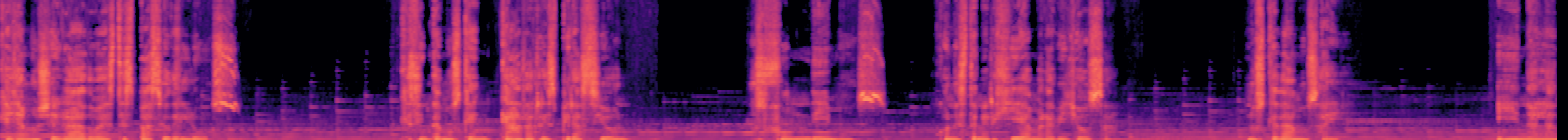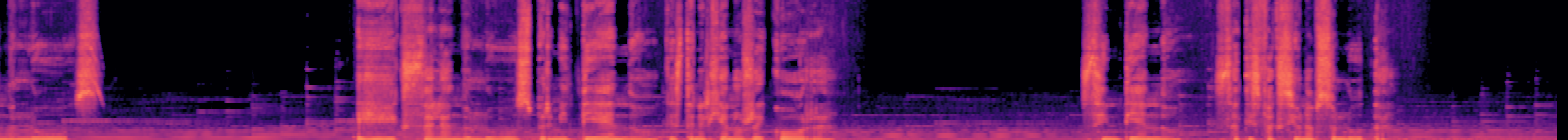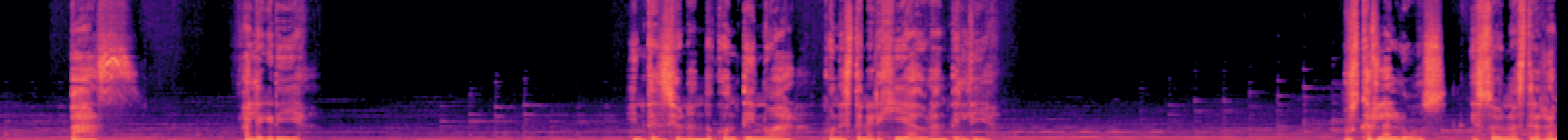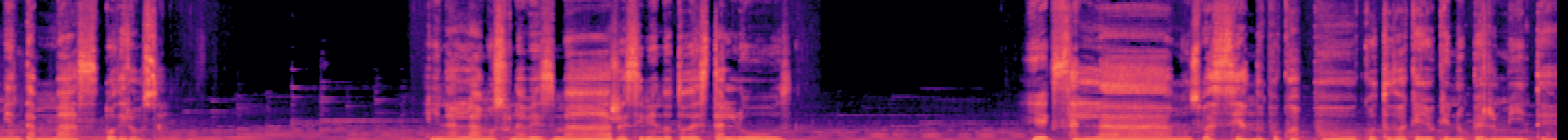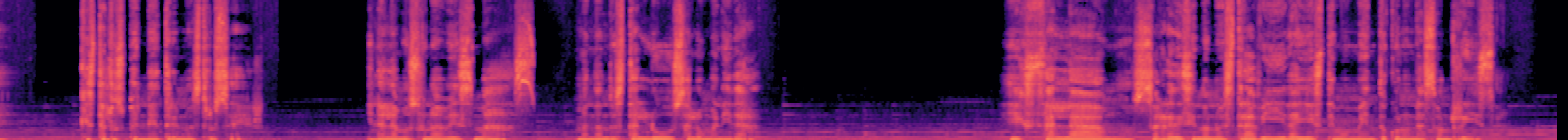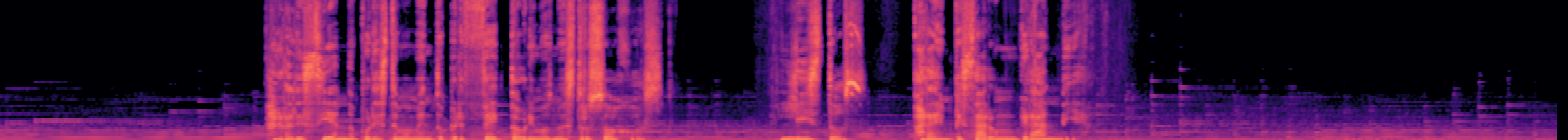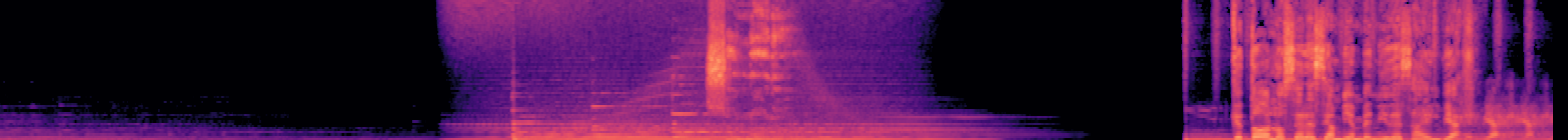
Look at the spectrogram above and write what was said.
que hayamos llegado a este espacio de luz, que sintamos que en cada respiración nos fundimos con esta energía maravillosa, nos quedamos ahí, inhalando luz exhalando luz, permitiendo que esta energía nos recorra, sintiendo satisfacción absoluta, paz, alegría, intencionando continuar con esta energía durante el día. Buscar la luz es hoy nuestra herramienta más poderosa. Inhalamos una vez más recibiendo toda esta luz. Y exhalamos vaciando poco a poco todo aquello que no permite que esta luz penetre en nuestro ser. Inhalamos una vez más, mandando esta luz a la humanidad. Y exhalamos agradeciendo nuestra vida y este momento con una sonrisa. Agradeciendo por este momento perfecto, abrimos nuestros ojos, listos para empezar un gran día. Sonoro. Que todos los seres sean bienvenidos a El Viaje.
